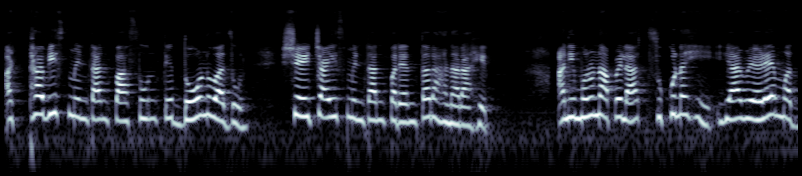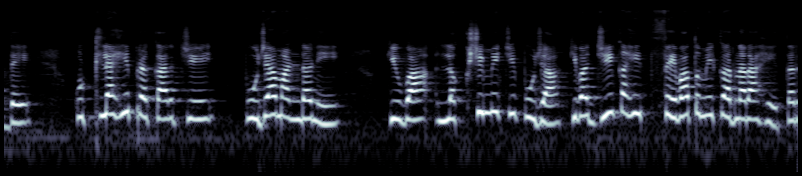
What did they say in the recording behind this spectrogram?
अठ्ठावीस मिनिटांपासून ते दोन वाजून शेहेचाळीस मिनिटांपर्यंत राहणार आहेत. आणि म्हणून आपल्याला चुकूनही या वेळेमध्ये कुठल्याही प्रकारची पूजा मांडणी किंवा लक्ष्मीची पूजा किंवा जी काही सेवा तुम्ही करणार आहे तर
